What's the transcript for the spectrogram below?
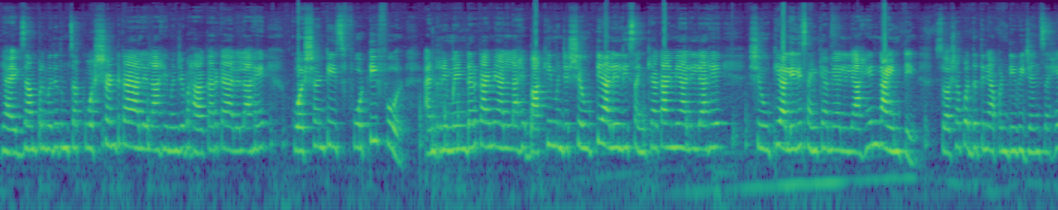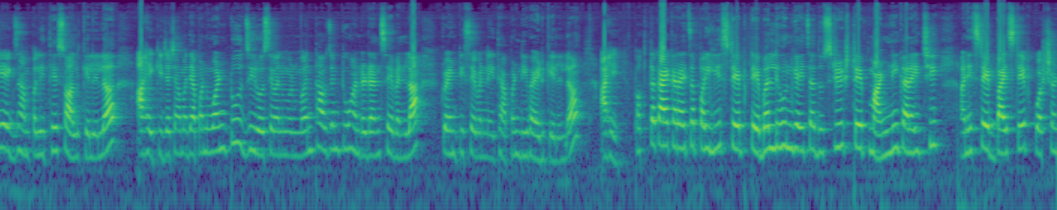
ह्या एक्झाम्पलमध्ये तुमचा क्वेश्चन काय आलेला आहे? म्हणजे भागाकार काय आलेला आहे? Question is forty four and remainder काय मिळालेला आहे? बाकी म्हणजे शेवटी आलेली संख्या काय मिळालेली आहे? शेवटी आलेली संख्या मिळालेली आहे नाईन्टीन सो अशा पद्धतीने आपण डिव्हिजनचं हे एक्झाम्पल इथे सॉल्व केलेलं आहे की ज्याच्यामध्ये आपण one two zero seven one one thousand two hundred and सेवनला ट्वेंटी सेवनने इथे आपण डिव्हाइड केलेलं आहे. फक्त काय करायचं? पहिली स्टेप टेबल लिहून घ्यायचा दुसरी स्टेप मांडणी करायची आणि स्टेप बाय स्टेप क्वेश्चन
